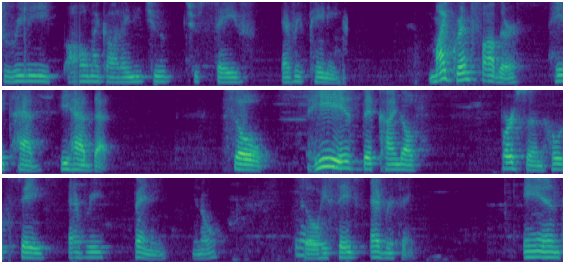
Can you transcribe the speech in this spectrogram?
to really oh my god i need to to save every penny. My grandfather he had he had that. So he is the kind of person who saves every penny you know? So he saves everything. And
